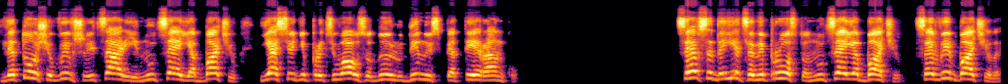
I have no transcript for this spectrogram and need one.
Для того, щоб ви в Швейцарії, ну це я бачив. Я сьогодні працював з одною людиною з п'яти ранку. Це все дається непросто. Ну це я бачив. Це ви бачили.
